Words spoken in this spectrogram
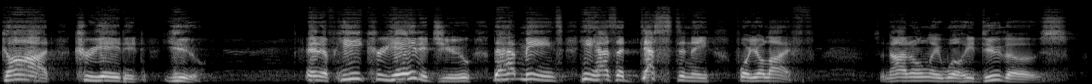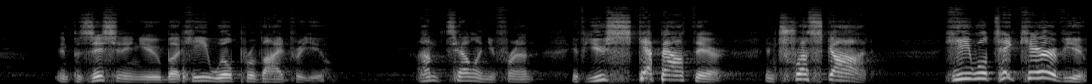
God created you. And if He created you, that means He has a destiny for your life. So not only will He do those in positioning you, but He will provide for you. I'm telling you, friend, if you step out there and trust God, He will take care of you.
